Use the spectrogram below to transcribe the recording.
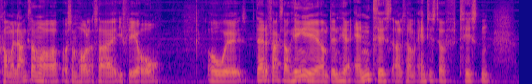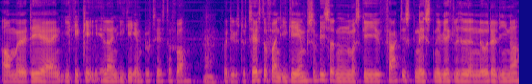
kommer langsommere op, og som holder sig i flere år. Og øh, der er det faktisk afhængigt af, om den her anden test, altså om antistoftesten, om øh, det er en IgG eller en IgM, du tester for. Mm. Fordi hvis du tester for en IgM, så viser den måske faktisk næsten i virkeligheden noget, der ligner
